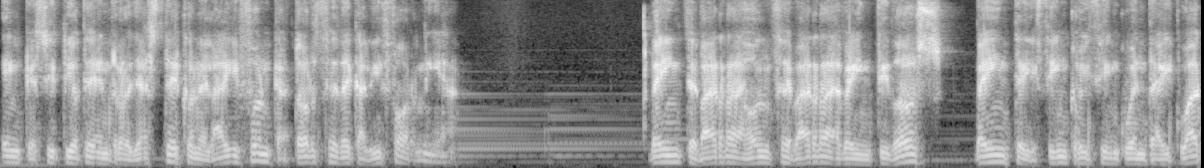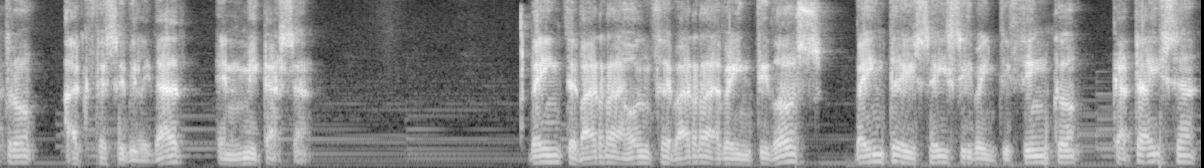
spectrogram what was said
¿en qué sitio te enrollaste con el iPhone 14 de California? 20 barra 11 barra 22, 25 y 54, accesibilidad, en mi casa. 20 barra 11 barra 22, 26 y 25, Kataisa,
